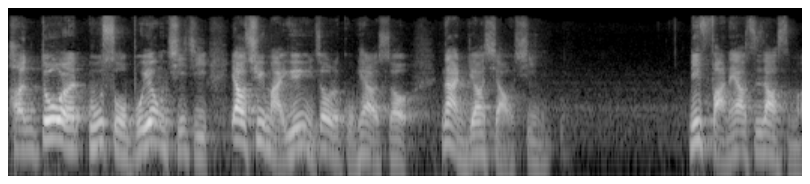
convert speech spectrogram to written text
很多人无所不用其极要去买元宇宙的股票的时候，那你就要小心。你反而要知道什么？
